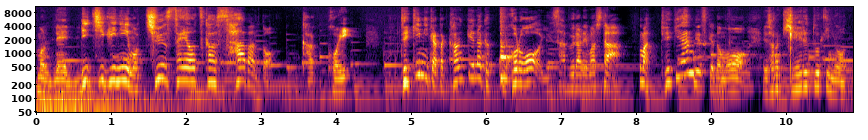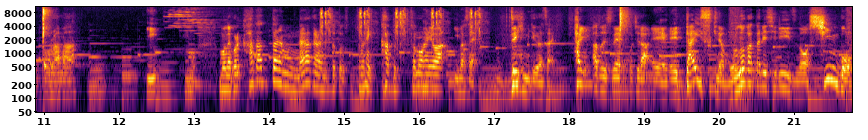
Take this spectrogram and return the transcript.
もうね律儀にもう忠誠を使うサーバント。かっこいい。敵味方関係なく心を揺さぶられました。まあ敵なんですけどもその消える時のドラマ。いもうもうねこれ語ったら長くなるんでちょっとその辺カットその辺は言いません。ぜひ見てください。はいあとですねこちら、ええー大好きな物語シリーズの辛坊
